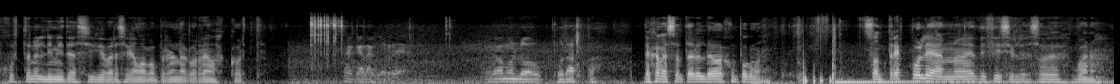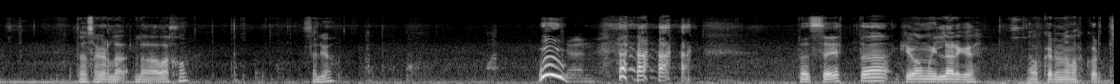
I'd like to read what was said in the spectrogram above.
justo en el límite, así que parece que vamos a comprar una correa más corta. Saca la correa. Hagámoslo por aspa. Déjame soltar el de abajo un poco más. Son tres poleas, no es difícil, eso es bueno. Te voy a sacar la, la de abajo. ¿Salió? Entonces esta quedó muy larga. a buscar una más corta.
